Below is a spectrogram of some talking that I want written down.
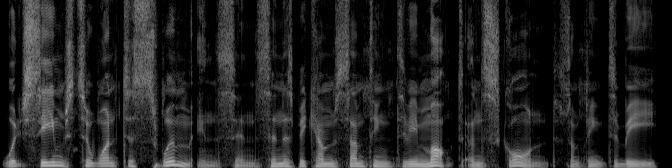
which seems to want to swim in sin. Sin has become something to be mocked and scorned, something to be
